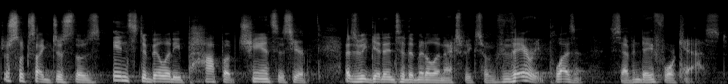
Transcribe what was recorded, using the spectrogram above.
Just looks like just those instability pop-up chances here as we get into the middle of next week. So very pleasant seven-day forecast.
